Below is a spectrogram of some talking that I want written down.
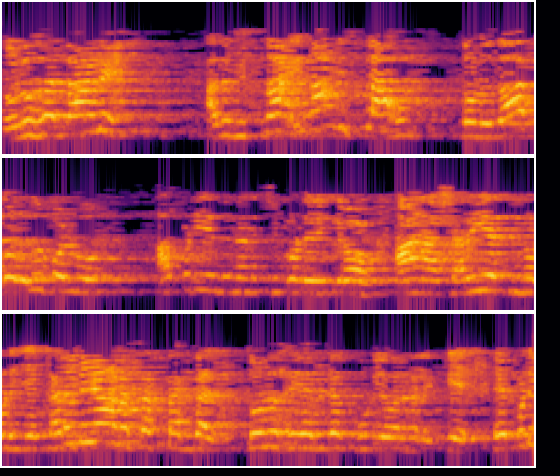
தொழுகத்தானே அது மிஸ் ஆகிதான் மிஸ் ஆகும் தொழுதா தொழுது கொள்வோம். அப்படி என்று நினைச்சு கொண்டிருக்கிறோம். ஆனா சரியத்தினுடைய கடுமையான சட்டங்கள் தொழுகையை விடக்கூடியவர்களுக்கு எப்படி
